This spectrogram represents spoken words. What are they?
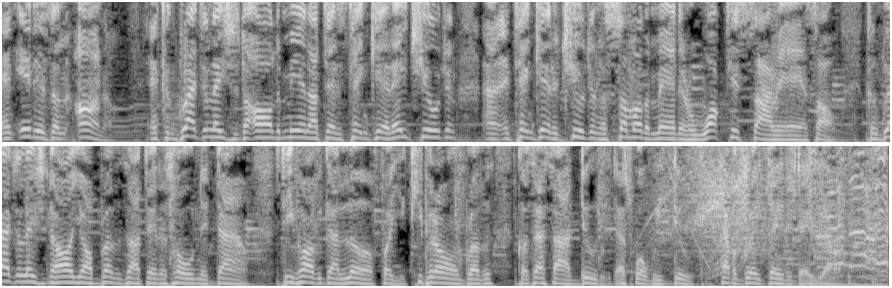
and it is an honor. And congratulations to all the men out there that's taking care of their children uh, and taking care of the children of some other man that walked his sorry ass off. Congratulations to all y'all brothers out there that's holding it down. Steve Harvey got love for you. Keep it on, brother, because that's our duty. That's what we do. Have a great day today, y'all.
